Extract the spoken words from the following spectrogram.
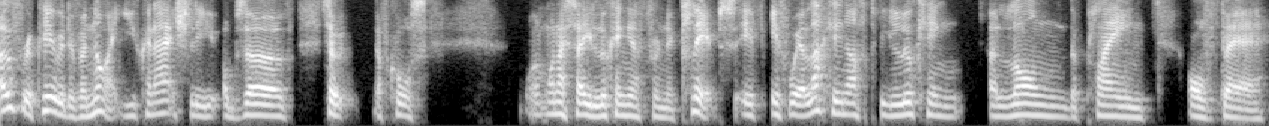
over a period of a night, you can actually observe. So, of course, when I say looking for an eclipse, if, if we're lucky enough to be looking along the plane of their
